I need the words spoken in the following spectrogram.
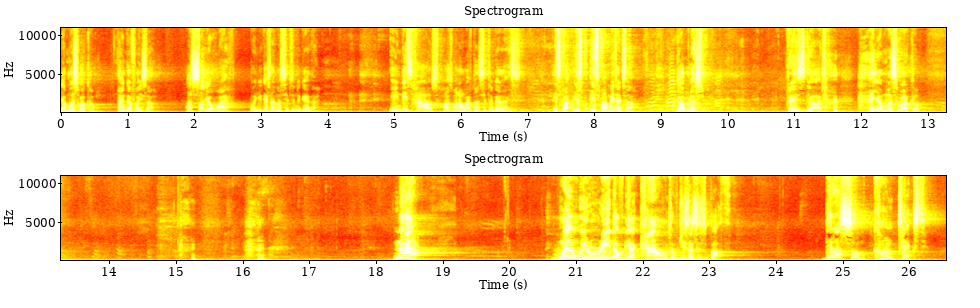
You're most welcome. Thank God for you, sir. I saw your wife, but you guys are not sitting together. In this house, husband and wife can sit together. It's, it's, it's, it's permitted, sir. God bless you. Praise God. You're most welcome. now, when we read of the account of Jesus' birth, there are some context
